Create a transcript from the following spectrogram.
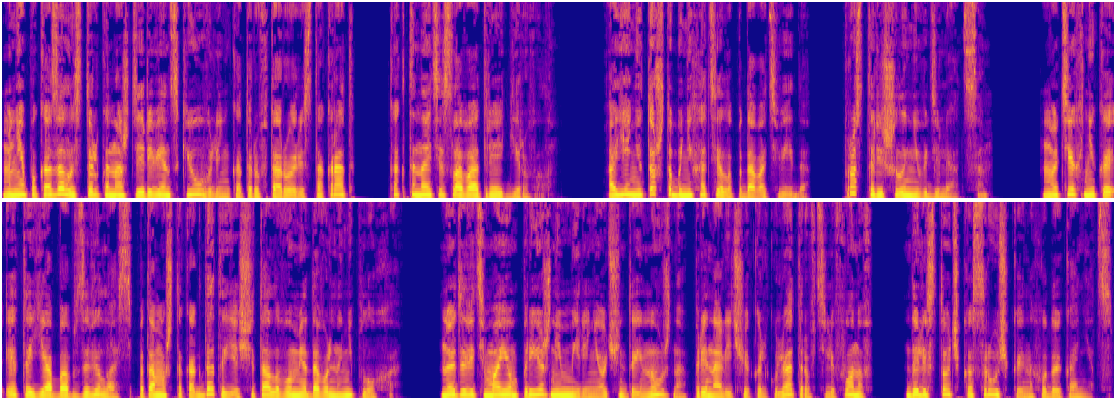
Мне показалось, только наш деревенский уволень, который второй аристократ, как-то на эти слова отреагировал. А я не то чтобы не хотела подавать вида, просто решила не выделяться. Но техникой это я бы обзавелась, потому что когда-то я считала в уме довольно неплохо. Но это ведь в моем прежнем мире не очень-то и нужно, при наличии калькуляторов, телефонов, да листочка с ручкой на худой конец.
